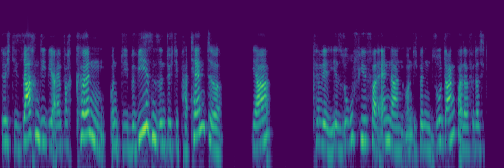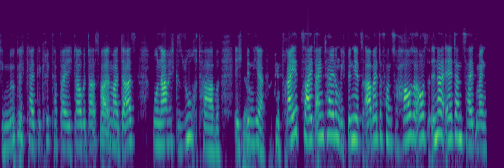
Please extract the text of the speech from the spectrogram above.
durch die Sachen, die wir einfach können und die bewiesen sind durch die Patente, ja, können wir hier so viel verändern. Und ich bin so dankbar dafür, dass ich die Möglichkeit gekriegt habe, weil ich glaube, das war immer das, wonach ich gesucht habe. Ich ja. bin hier für freie Zeiteinteilung. Ich bin jetzt, arbeite von zu Hause aus in der Elternzeit. Mein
